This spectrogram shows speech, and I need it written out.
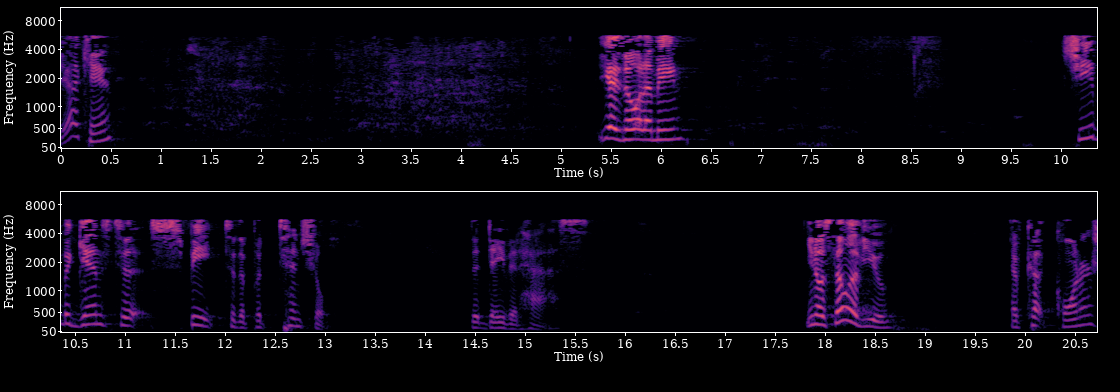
Yeah, I can. You guys know what I mean? She begins to speak to the potential that David has. You know, some of you have cut corners.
